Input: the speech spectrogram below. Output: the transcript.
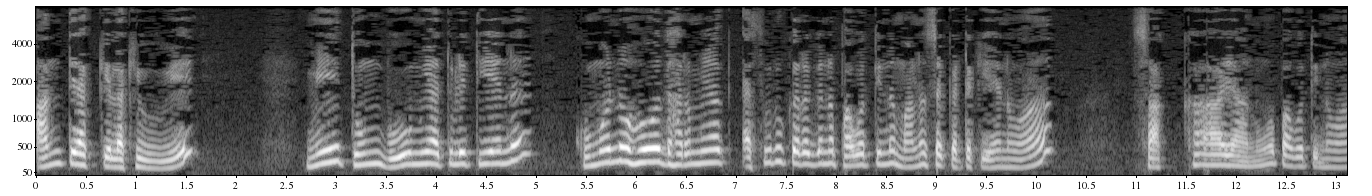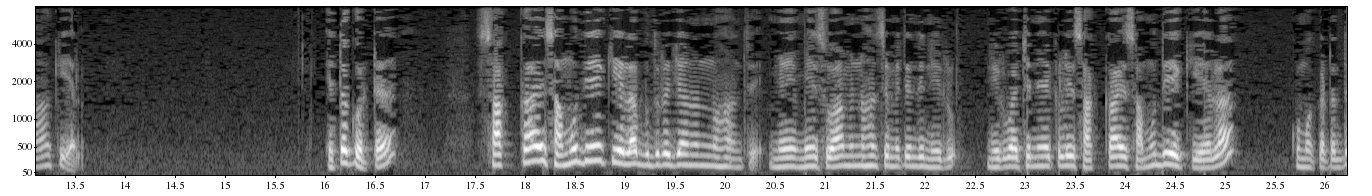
අන්තයක් කියලා කිව්වේ මේ තුන් භූමිය ඇතුලේ තියෙන කුමන හෝ ධර්මයක් ඇසුරු කරගෙන පවතින මනසකට කියනවා සක්කාය අනුව පවතිනවා කියලා. එතකොට සක්කාය සමුදය කියලා බුදුරජාණන් වහන්සේ මේ මේ ස්වාමීන් වහන්සේ මෙතෙන්දී නිර්වචනය කළේ සක්කාය සමුදය කියලා කුමකටද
